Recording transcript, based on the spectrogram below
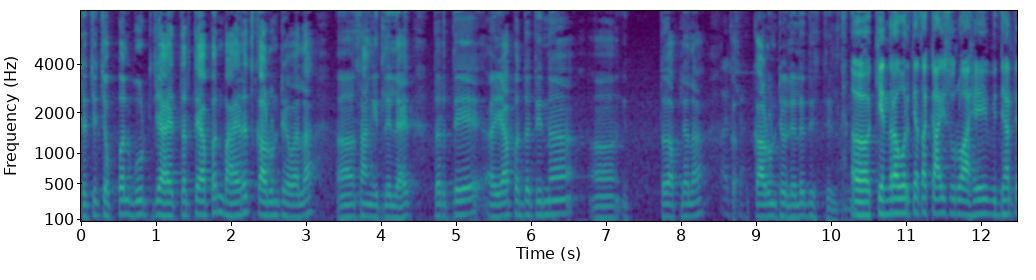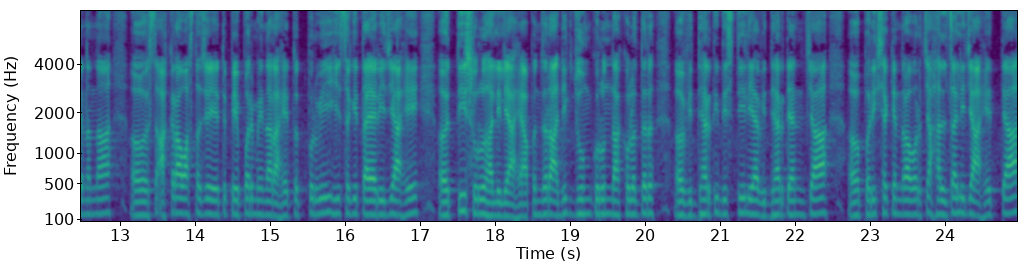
त्याचे चप्पल बूट जे आहेत तर ते आपण बाहेरच काढून ठेवायला सांगितलेले आहेत. तर ते या पद्धतीनं इथं आपल्याला काढून ठेवलेले दिसतील. केंद्रावरती आता काय सुरू आहे? विद्यार्थ्यांना अकरा वाजता जे आहे ते पेपर मिळणार आहे. तत्पूर्वी ही सगळी तयारी जी आहे ती सुरू झालेली आहे. आपण जर अधिक झूम करून दाखवलं तर विद्यार्थी दिसतील. या विद्यार्थ्यांच्या परीक्षा केंद्रावरच्या हालचाली ज्या आहेत त्या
